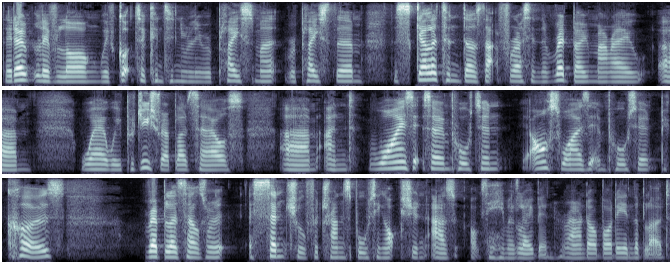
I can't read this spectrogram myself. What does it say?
They don't live long. We've got to continually replace, replace them. The skeleton does that for us in the red bone marrow um, where we produce red blood cells. Um, and why is it so important? Ask why is it important? Because red blood cells are essential for transporting oxygen as oxyhemoglobin around our body in the blood.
